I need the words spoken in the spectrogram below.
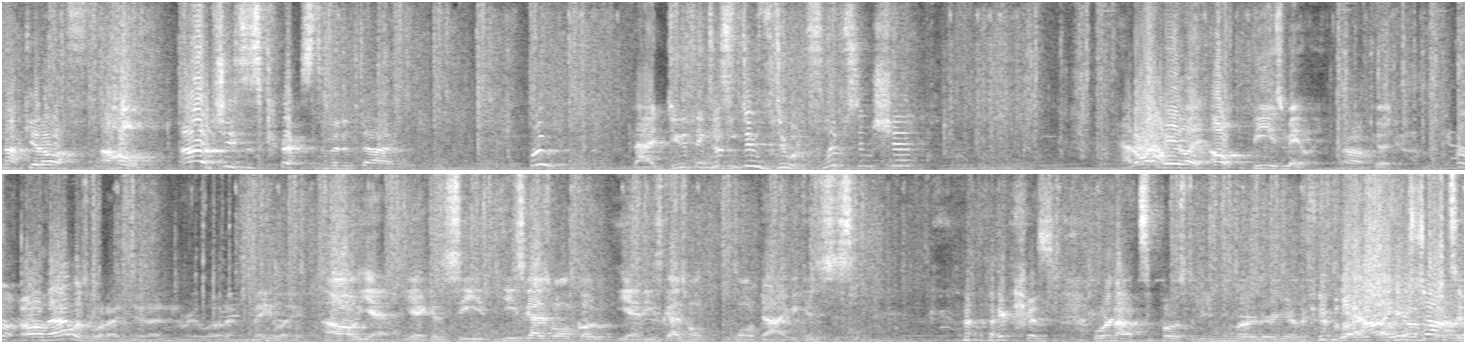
knock it off. Oh, Oh, Jesus Christ, I'm gonna die. Woo! now I do think. This dude's doing flips and shit. How do I melee? Oh, B is melee. Oh. Good. Oh, oh, that was what I did. I didn't reload. I melee. Oh yeah, yeah. Because see, these guys won't go. Yeah, these guys won't won't die because it's just. Because we're not supposed to be murdering everybody. Yeah. Oh, here's Johnson.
